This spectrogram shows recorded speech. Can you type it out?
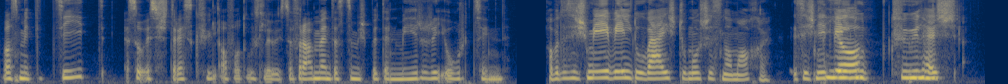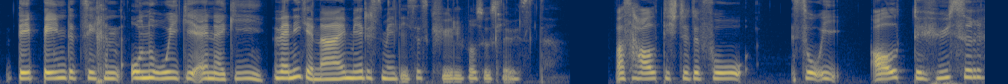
was mit der Zeit so ein Stressgefühl anfängt auslösen. Vor allem, wenn das zum Beispiel dann mehrere Orte sind. Aber das ist mehr, weil du weißt, du musst es noch machen. Es ist nicht, ja. weil du das Gefühl mhm. hast, dort bindet sich eine unruhige Energie. Weniger, nein. Mir ist mehr dieses Gefühl, was es auslöst. Was haltest du davon, so in alten Häusern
